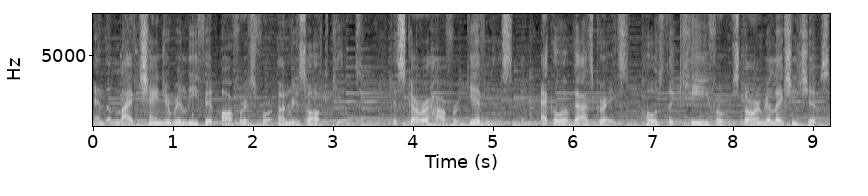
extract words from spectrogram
and the life changing relief it offers for unresolved guilt. Discover how forgiveness, an echo of God's grace, holds the key for restoring relationships,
